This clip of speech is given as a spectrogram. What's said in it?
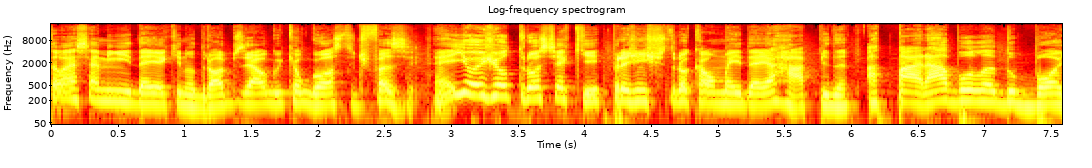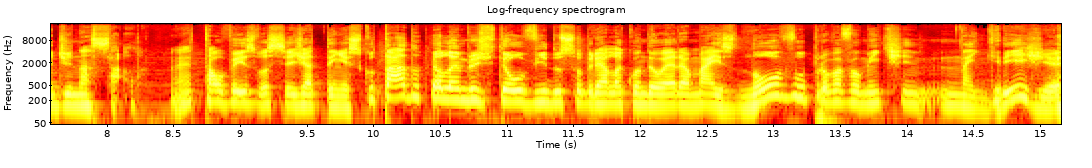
Então essa é a minha ideia aqui no Drops, é algo que eu gosto de fazer. É, e hoje eu trouxe aqui pra gente trocar uma ideia rápida, a parábola do bode na sala né? Talvez você já tenha escutado. Eu lembro de ter ouvido sobre ela quando eu era mais novo, provavelmente na igreja.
